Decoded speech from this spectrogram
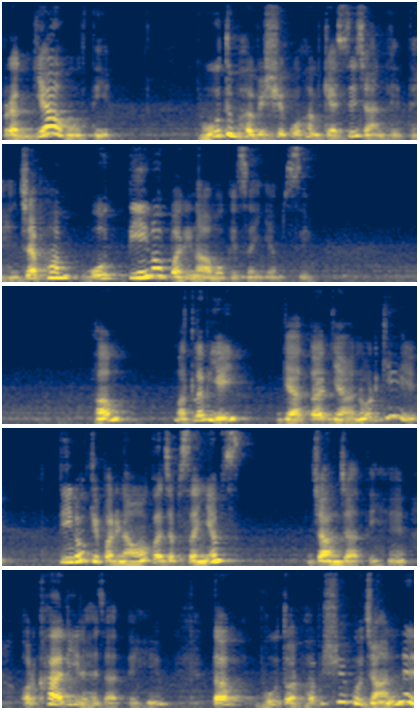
प्रज्ञा होती है। भूत भविष्य को हम कैसे जान लेते हैं? जब हम वो तीनों परिणामों के संयम से हम मतलब यही ज्ञाता, ज्ञान और ये तीनों के परिणामों का जब संयम जान जाते हैं और खाली रह जाते हैं, तब भूत और भविष्य को जानने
